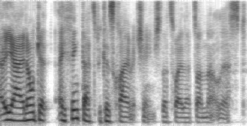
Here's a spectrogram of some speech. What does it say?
Uh, yeah, I don't get. I think that's because climate change. That's why that's on that list.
